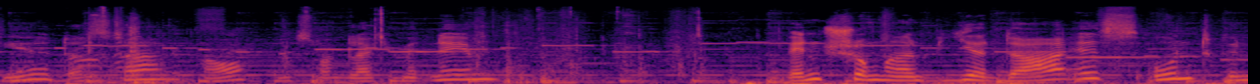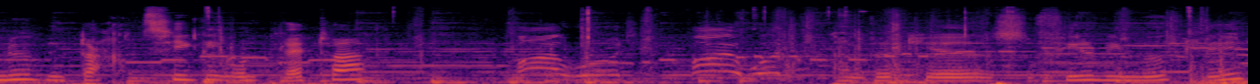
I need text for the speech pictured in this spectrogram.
hier, das da, auch, muss man gleich mitnehmen. Wenn schon mal Bier da ist und genügend Dachziegel und Blätter, dann wird hier so viel wie möglich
